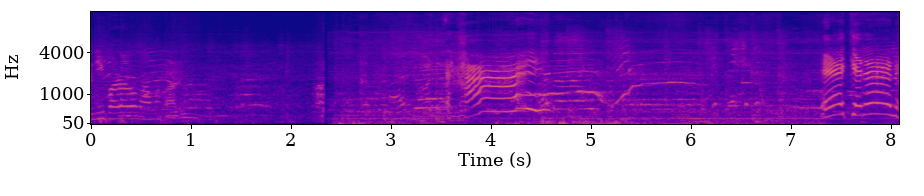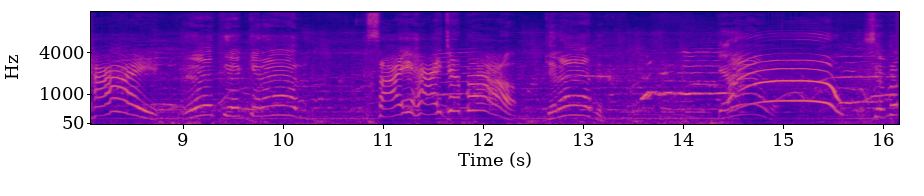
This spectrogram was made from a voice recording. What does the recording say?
మనీ పడవ మామ హాయ్ ఏ కిరణ్ హాయ్ ఏ కిరణ్ సాయి హాయ్ చెప్పు కిరణ్ కిరణ్ శుభ్ర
